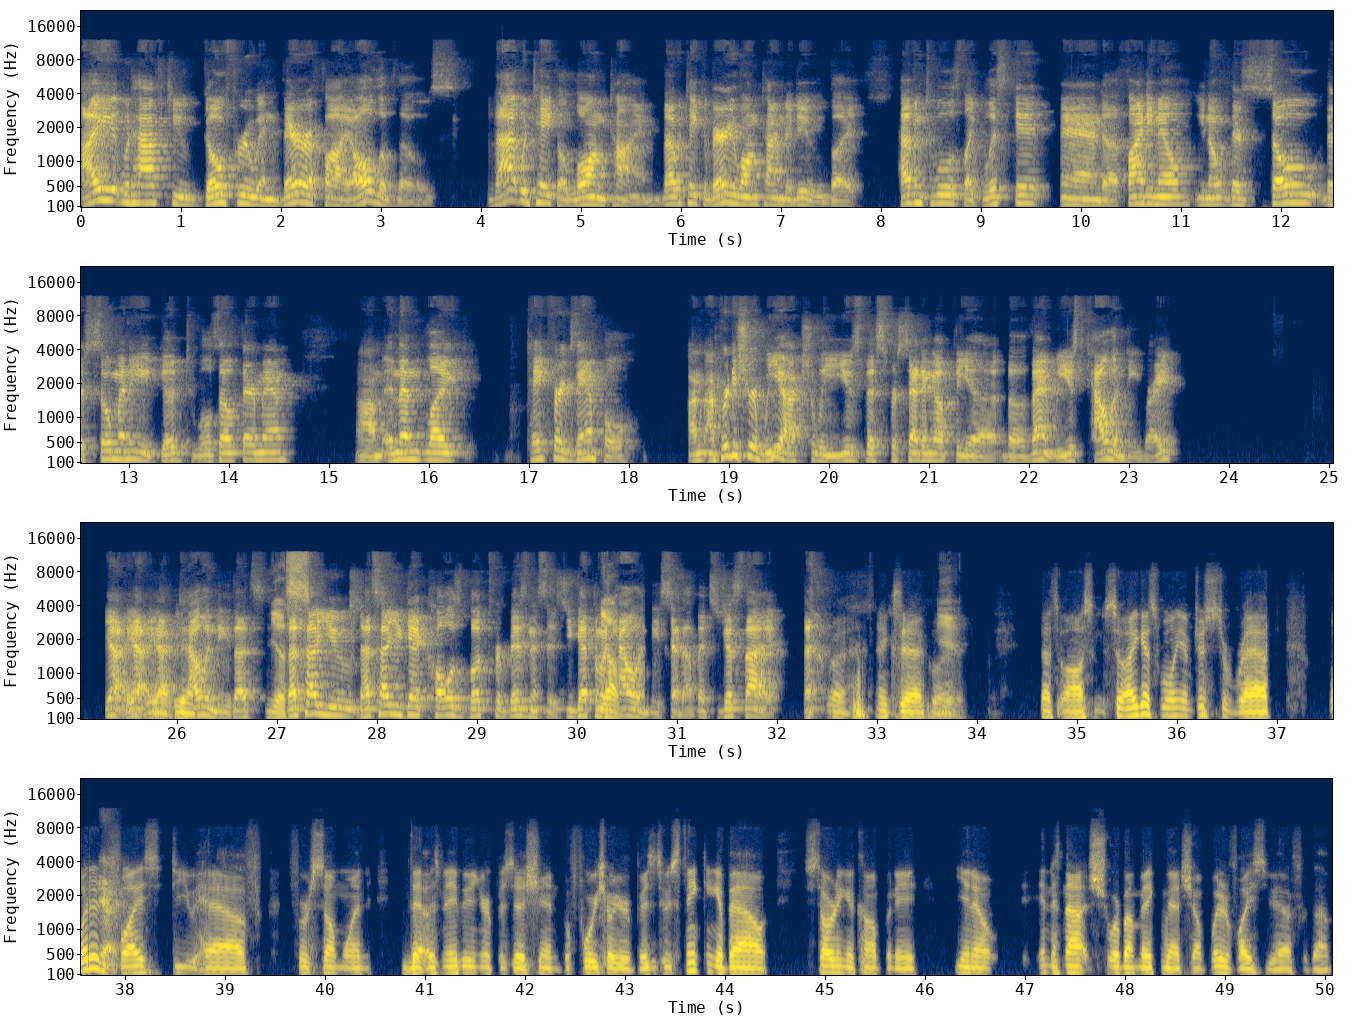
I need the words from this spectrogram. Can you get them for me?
I would have to go through and verify all of those. That would take a long time. That would take a very long time to do but having tools like listkit and uh, find email you know there's so there's so many good tools out there man. Um, and then like take for example I'm, I'm pretty sure we actually used this for setting up the uh, the event. We used calendly right? Yeah yeah yeah, yeah. calendly that's yes. that's how you that's how you get calls booked for businesses. You get them yeah. a calendly set up. It's just that. Right exactly. Yeah. that's awesome. So i guess william just to wrap what yeah. advice do you have for someone that was maybe in your position before you started your business who's thinking about starting a company, you know, and is not sure about making that jump? What advice do you have for them?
